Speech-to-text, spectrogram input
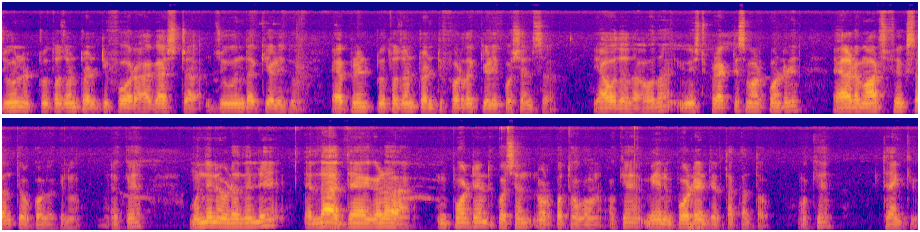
June two thousand twenty four August, ಜೂನ್ದಾಗ ಕೇಳಿದ್ದು. ಏಪ್ರಿಲ್ ಟೂ ತೌಸಂಡ್ ಟ್ವೆಂಟಿ ಫೋರ್ದಾಗ ಕೇಳಿ ಕ್ವಶನ್ಸ್ ಯಾವುದದ? ಹೌದಾ? ಇವಿಷ್ಟು ಪ್ರಾಕ್ಟೀಸ್ ಮಾಡ್ಕೊಂಡ್ರಿ. ಎರಡು ಮಾರ್ಚ್ ಫಿಕ್ಸ್ ಅಂತ ತಿಳ್ಕೊಬೇಕು ನೀವು. ಓಕೆ ಮುಂದಿನ ವಿಡಿಯೋದಲ್ಲಿ ಎಲ್ಲ ಅಧ್ಯಾಯಗಳ ಇಂಪಾರ್ಟೆಂಟ್ ಕ್ವಶನ್ ನೋಡ್ಕೊತ ಹೋಗೋಣ. ಓಕೆ ಮೇನ್ ಇಂಪಾರ್ಟೆಂಟ್ ಇರ್ತಕ್ಕಂಥವು. Okay thank you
